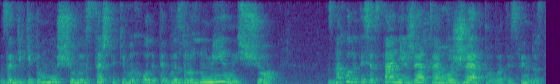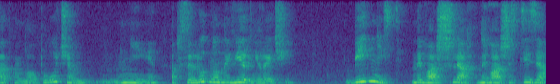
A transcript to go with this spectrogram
завдяки тому, що ви все ж таки виходите. Ви зрозуміли, що знаходитися в стані жертви або жертвувати своїм достатком і благополуччям ні. Абсолютно невірні речі. Бідність не ваш шлях, не ваша стізя.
